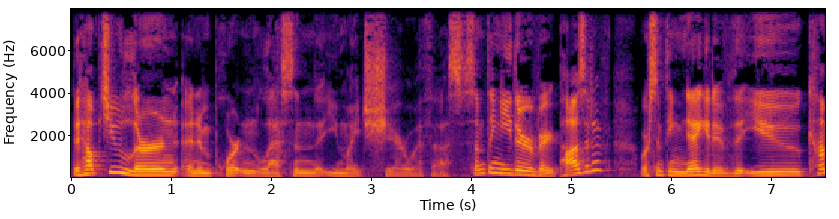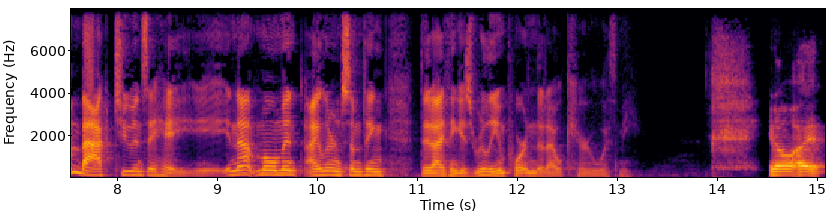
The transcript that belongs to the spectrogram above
that helped you learn an important lesson that you might share with us. Something either very positive or something negative that you come back to and say, hey, in that moment, I learned something that I think is really important that I will carry with me. You know, I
